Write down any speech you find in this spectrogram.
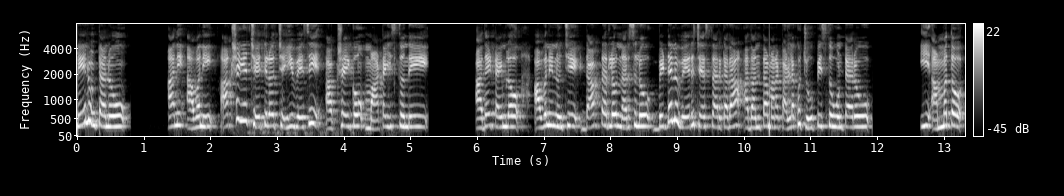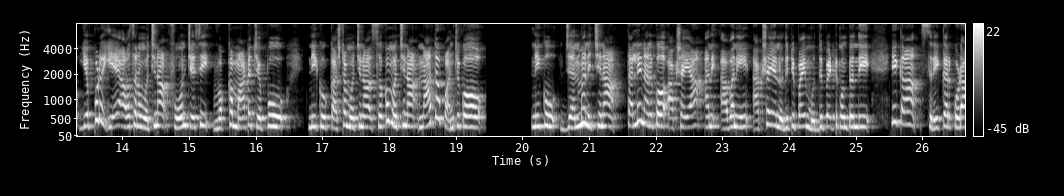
నేనుంటాను అని అవని అక్షయ చేతిలో చెయ్యి వేసి అక్షయ్కు మాట ఇస్తుంది. అదే టైంలో అవని నుంచి డాక్టర్లు నర్సులు బిడ్డను వేరు చేస్తారు కదా అదంతా మన కళ్ళకు చూపిస్తూ ఉంటారు. ఈ అమ్మతో ఎప్పుడు ఏ అవసరం వచ్చినా ఫోన్ చేసి ఒక్క మాట చెప్పు. నీకు కష్టం వచ్చినా సుఖం వచ్చినా నాతో పంచుకో. నీకు జన్మనిచ్చిన తల్లిననుకో అక్షయ అని అవని అక్షయ నుదుటిపై ముద్దు పెట్టుకుంటుంది. ఇక శ్రీకర్ కూడా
